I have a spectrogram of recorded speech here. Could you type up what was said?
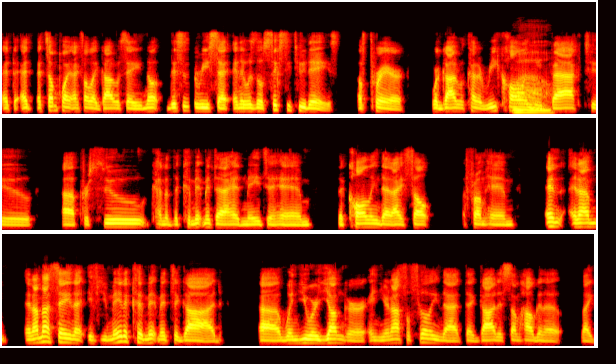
at, the, at at some point, I felt like God was saying, "No, this is the reset," and it was those 62 days of prayer where God was kind of recalling Wow. me back to uh, pursue kind of the commitment that I had made to Him, the calling that I felt from Him, and and I'm and I'm not saying that if you made a commitment to God uh, when you were younger and you're not fulfilling that, that God is somehow gonna like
